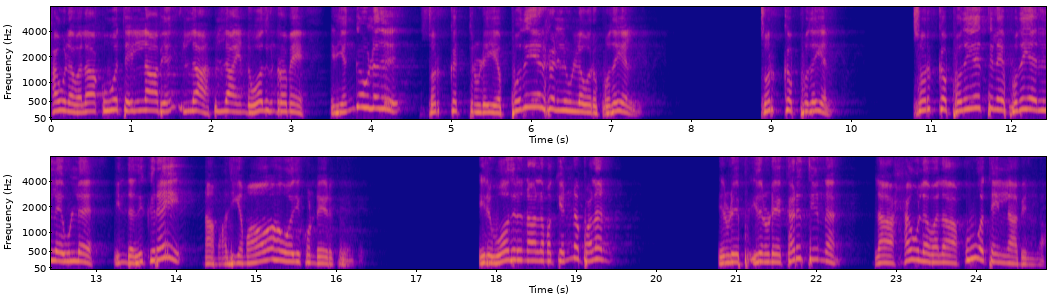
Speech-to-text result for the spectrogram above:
ஹவுல வலா கூவத்தை இல்லா இல்லா பில்லா என்று ஓதுகின்றோமே இது எங்க உள்ளது? சொர்க்கத்தினுடைய புதையல்களில் உள்ள ஒரு புதையல். சொர்க்க புதையல். சொர்க்க புதையத்திலே புதையலிலே உள்ள இந்த திக்கரை நாம் அதிகமாக ஓதிக்கொண்டே இருக்க வேண்டும். இது ஓதுறதுனால் நமக்கு என்ன பலன்? இதனுடைய இதனுடைய கருத்து என்ன? லா ஹவுல வலா குவத்தை இல்லா பில்லா.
